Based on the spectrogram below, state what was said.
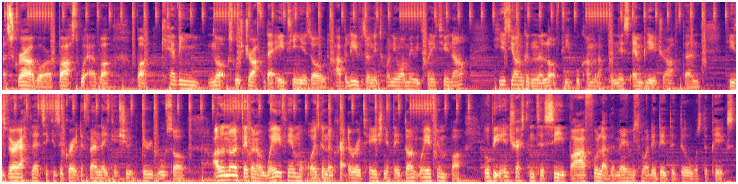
a scrub or a bust, whatever. But Kevin Knox was drafted at 18 years old. I believe he's only 21, maybe 22 now. He's younger than a lot of people coming up in this NBA draft, and he's very athletic. He's a great defender. He can shoot three ball. So I don't know if they're gonna waive him or he's gonna crack the rotation if they don't waive him. But it will be interesting to see. But I feel like the main reason why they did the deal was the picks.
